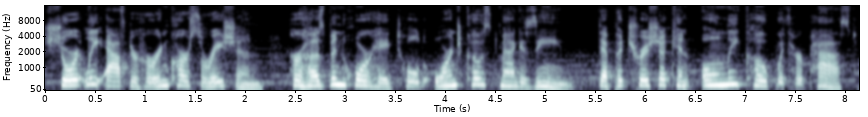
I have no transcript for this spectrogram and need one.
Shortly after her incarceration, her husband Jorge told Orange Coast magazine that Patricia can only cope with her past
